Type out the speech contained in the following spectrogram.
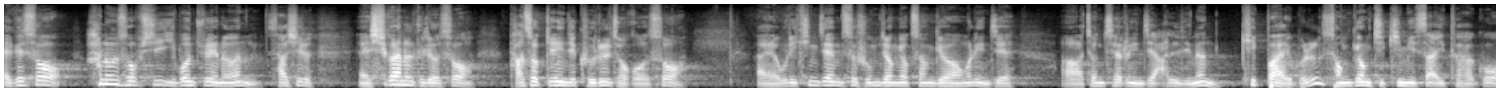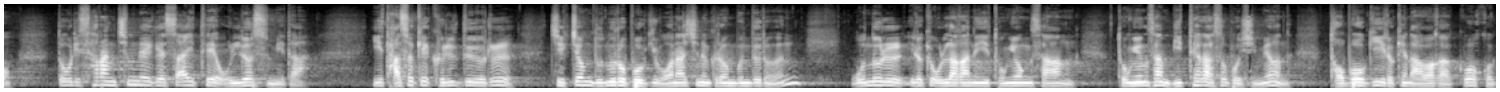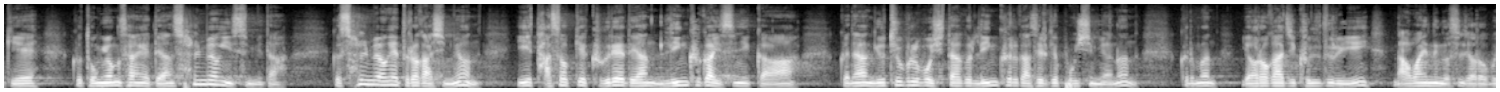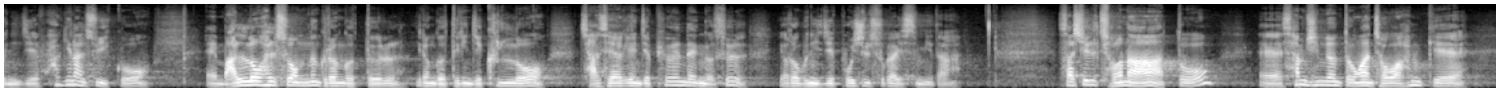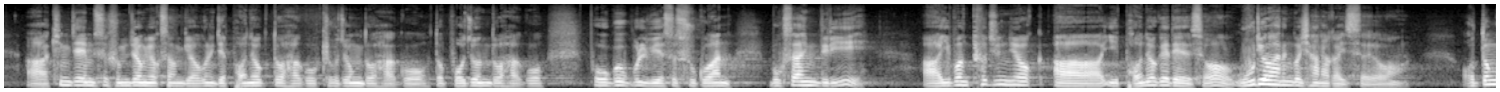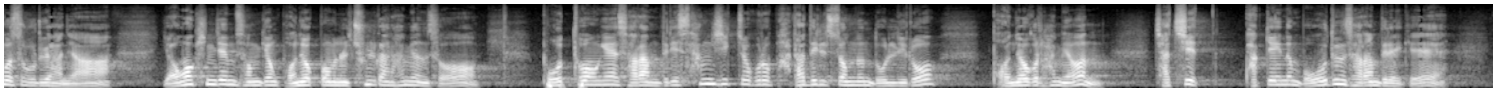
에, 그래서 하는 수 없이 이번 주에는 사실 에, 시간을 들여서 다섯 개 이제 글을 적어서 에, 우리 킹제임스 흠정역 성경을 이제 아, 전체를 이제 알리는 킵바이블 성경 지킴이 사이트하고 또 우리 사랑 침례계 사이트에 올렸습니다. 이 다섯 개 글들을 직접 눈으로 보기 원하시는 그런 분들은 오늘 이렇게 올라가는 이 동영상 동영상 밑에 가서 보시면 더보기 이렇게 나와 갖고 거기에 그 동영상에 대한 설명이 있습니다. 그 설명에 들어가시면 이 다섯 개 글에 대한 링크가 있으니까 그냥 유튜브를 보시다 그 링크를 가서 이렇게 보시면은 그러면 여러 가지 글들이 나와 있는 것을 여러분이 이제 확인할 수 있고 에, 말로 할 수 없는 그런 것들 이런 것들이 이제 글로 자세하게 이제 표현된 것을 여러분이 이제 보실 수가 있습니다. 사실 저나 또 30년 동안 저와 함께 아, 킹제임스 흠정역 성경을 이제 번역도 하고 교정도 하고 또 보존도 하고 보급을 위해서 수고한 목사님들이 아, 이번 표준역 아, 이 번역에 대해서 우려하는 것이 하나가 있어요. 어떤 것을 우려하냐? 영어 킹제임 성경 번역본을 출간하면서 보통의 사람들이 상식적으로 받아들일 수 없는 논리로 번역을 하면 자칫 밖에 있는 모든 사람들에게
